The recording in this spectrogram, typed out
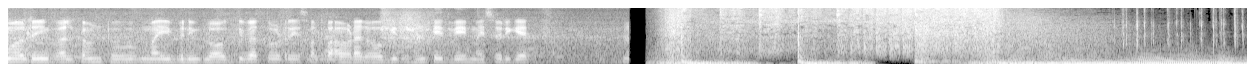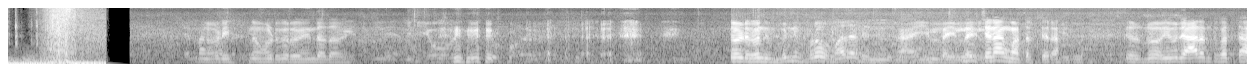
Morning welcome to my evening blog ಇವತ್ತು ನೋಡ್ರಿ ಸ್ವಲ್ಪ ಹೊರಗೆ ಹೋಗಿದ್ದು ಹೊಂಟಿದ್ವಿ ಮೈಸೂರಿಗೆ. ನೋಡಿ ನಮ್ಮ ಹುಡುಗರು ಹಿಂದೆ ನೋಡಿ ಬನ್ನಿ ಬನ್ನಿ ಬಿಡೋ ಮಾತಾಡಿ. ಇಲ್ಲ ಇಲ್ಲ ಚೆನ್ನಾಗಿ ಮಾತಾಡ್ತೀರಾ? ಇವ್ರು ಇವ್ರು ಯಾರಂತ ಗೊತ್ತಾ?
